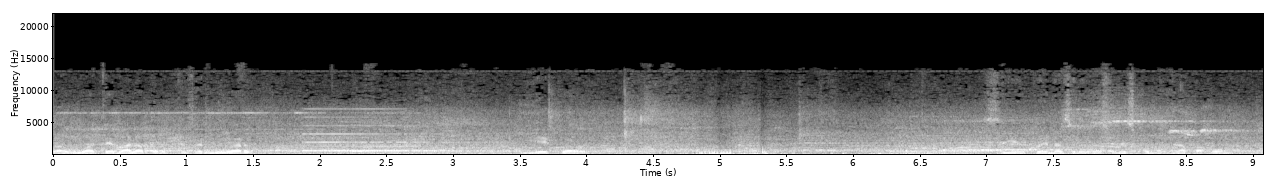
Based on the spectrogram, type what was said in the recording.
Va Guatemala por el tercer lugar y Ecuador. Siguen pues las celebraciones con Mariana Pajón.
